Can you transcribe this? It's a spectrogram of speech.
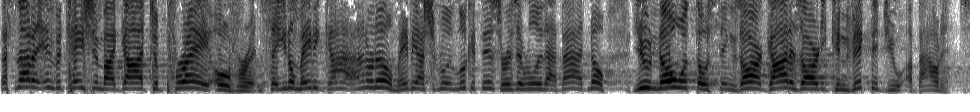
That's not an invitation by God to pray over it and say, you know, maybe God, I don't know, maybe I should really look at this or is it really that bad? No, you know what those things are. God has already convicted you about it.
